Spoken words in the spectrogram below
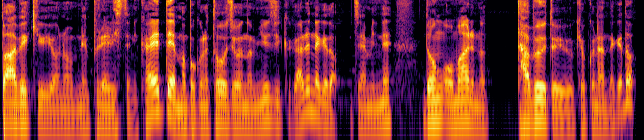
バーベキュー用のね、プレイリストに変えて、まあ、僕の登場のミュージックがあるんだけど、ちなみにね、ドン・オマールのタブーという曲なんだけど、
